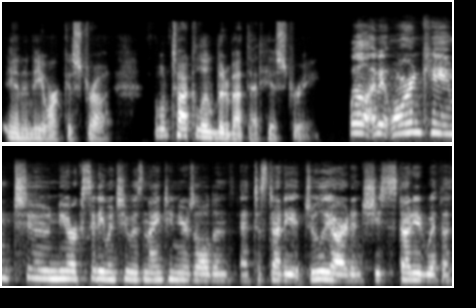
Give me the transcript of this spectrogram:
in the orchestra. We'll talk a little bit about that history. Well, I mean, Orin came to New York City when she was 19 years old and, and to study at Juilliard, and she studied with a,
